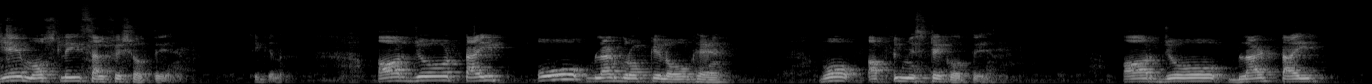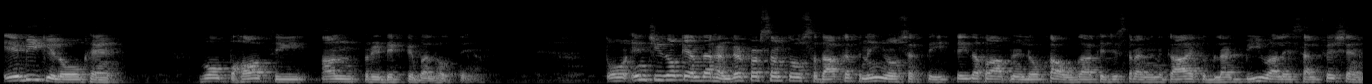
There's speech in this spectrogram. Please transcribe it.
یہ موسٹلی سیلفش ہوتے ہیں، ٹھیک ہے نا؟ اور جو ٹائپ او بلڈ گروپ کے لوگ ہیں، وہ آپٹیمسٹک ہوتے ہیں۔ اور جو بلڈ ٹائپ اے بی کے لوگ ہیں، وہ بہت ہی انپریڈکٹیبل ہوتے ہیں۔ تو ان چیزوں کے اندر ہنڈریڈ پرسنٹ تو صداقت نہیں ہو سکتی۔ کئی دفعہ آپ نے لوکا ہوگا کہ جس طرح میں نے کہا کہ بلڈ بی والے سیلفش ہیں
